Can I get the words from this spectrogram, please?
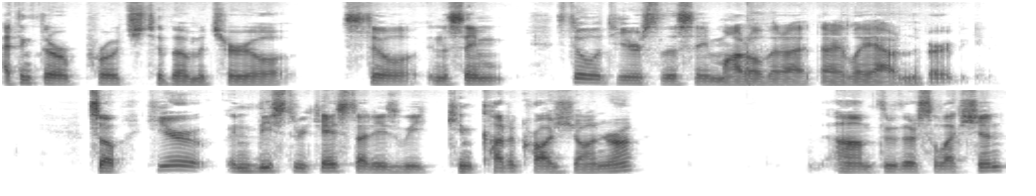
I think their approach to the material still in the same still adheres to the same model that I, that I lay out in the very beginning. So here in these three case studies, we can cut across genre um, through their selection,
